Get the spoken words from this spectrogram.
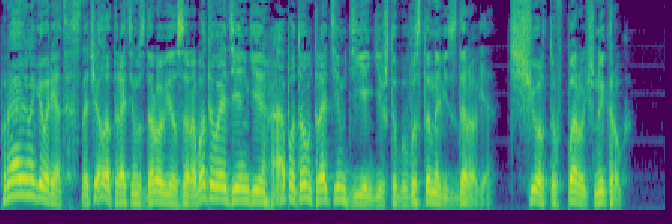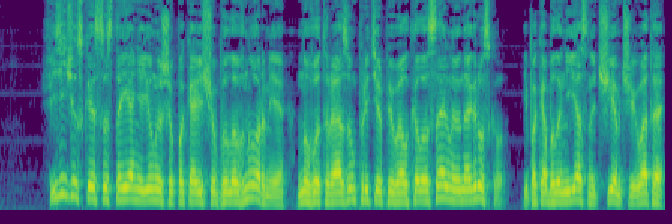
Правильно говорят, сначала тратим здоровье, зарабатывая деньги, а потом тратим деньги, чтобы восстановить здоровье. Чертов порочный круг. Физическое состояние юноши пока еще было в норме, но вот разум претерпевал колоссальную нагрузку, и пока было неясно, чем чревато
